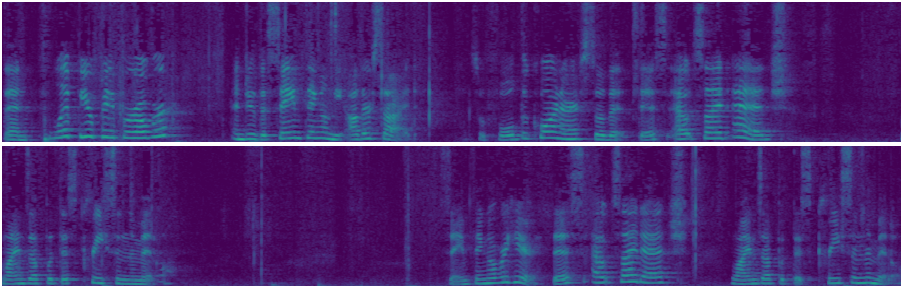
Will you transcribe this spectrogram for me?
Then flip your paper over and do the same thing on the other side. So fold the corner so that this outside edge lines up with this crease in the middle. Same thing over here. This outside edge lines up with this crease in the middle.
